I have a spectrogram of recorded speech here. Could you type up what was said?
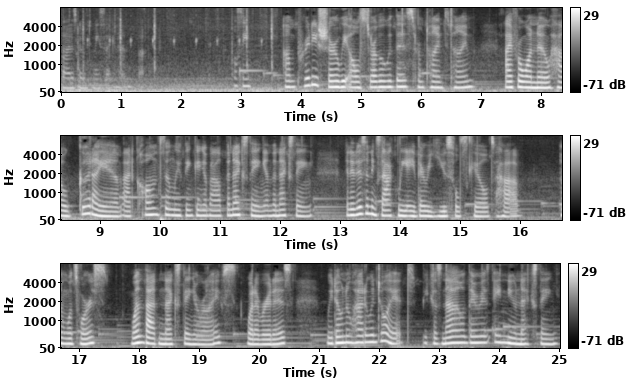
that is going to be secondhand, but we'll see. I'm pretty sure we all struggle with this from time to time. I, for one, know how good I am at constantly thinking about the next thing and the next thing, and it isn't exactly a very useful skill to have. And what's worse, when that next thing arrives, whatever it is, we don't know how to enjoy it because now there is a new next thing.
